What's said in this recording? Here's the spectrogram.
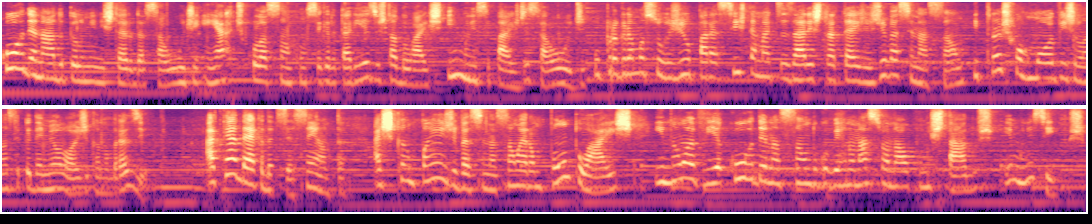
Coordenado pelo Ministério da Saúde em articulação com secretarias estaduais e municipais de saúde, o programa surgiu para sistematizar estratégias de vacinação e transformou a vigilância epidemiológica no Brasil. Até a década de 60, as campanhas de vacinação eram pontuais e não havia coordenação do governo nacional com estados e municípios.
